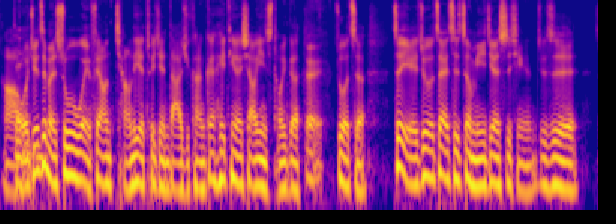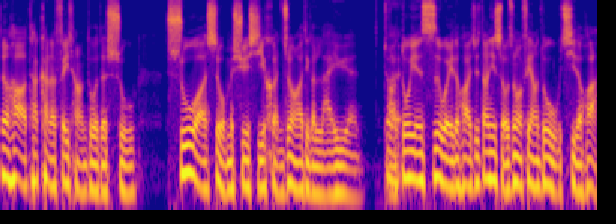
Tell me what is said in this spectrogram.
啊！我觉得这本书我也非常强烈推荐大家去看，跟《黑天鹅效应》是同一个作者。这也就再次证明一件事情，就是郑浩他看了非常多的书，书啊是我们学习很重要的一个来源。对，多元思维的话，就当你手中有非常多武器的话，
